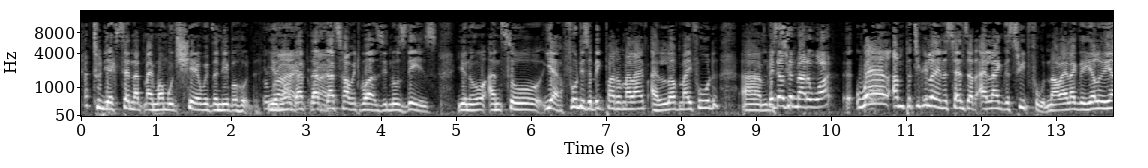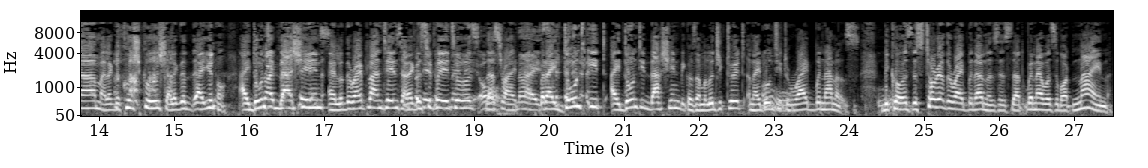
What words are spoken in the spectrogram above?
to the extent that my mom would share with the neighborhood. You right, know, that, that right. that's how it was in those days, you know, and so yeah, food is a big part of my life. I love my food. Um, it doesn't matter what? Well, I'm particular in the sense that I like the sweet food. Now I like the yellow yam, I like the kush kush, I like the, uh, you know, I don't eat dasheen. I love the ripe plantains, I like the sweet potatoes. Oh, that's right. Nice. But I don't eat, I don't eat dasheen because I'm allergic to it and I don't eat ripe bananas Ooh. because the story of the ripe bananas is that when I was about nine,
